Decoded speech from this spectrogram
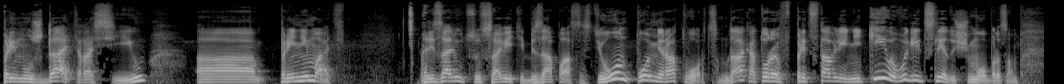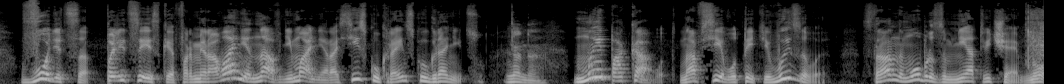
принуждать Россию а, принимать резолюцию в Совете Безопасности ООН по миротворцам, да, которая в представлении Киева выглядит следующим образом. Вводится полицейское формирование на, внимание, российско-украинскую границу. Ну, да. Мы пока вот на все вот эти вызовы странным образом не отвечаем. Но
